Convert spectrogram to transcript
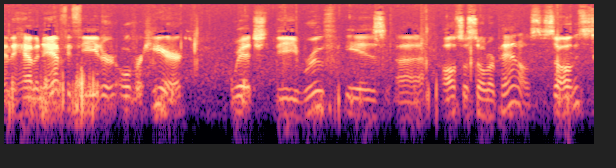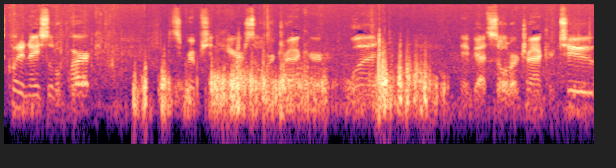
And they have an amphitheater over here which the roof is uh, also solar panels. So this is quite a nice little park. Description here, Solar Tracker 1. They've got Solar Tracker 2.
